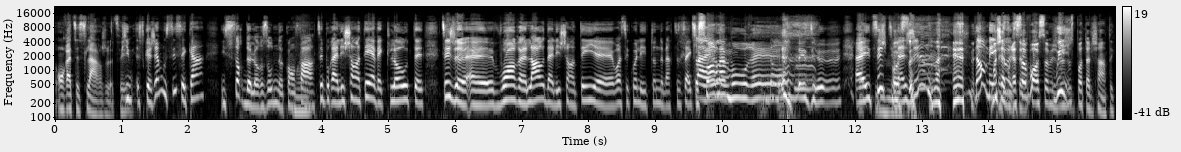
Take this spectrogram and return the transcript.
qu'on ratisse large, là, tu sais. Puis ce que j'aime aussi, c'est quand ils sortent de leur zone de confort, tu sais, pour aller chanter avec l'autre. Tu sais, je euh, voir euh, Loud aller chanter, euh, ouais, c'est quoi les tunes de Martine Ce Sinclair soir, là? l'amour est... Dans tes yeux. Hey, tu sais, Je t'imagines? non, mais Moi, j'aimerais ça voir ça, mais je Oui. veux juste pas te le chanter.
